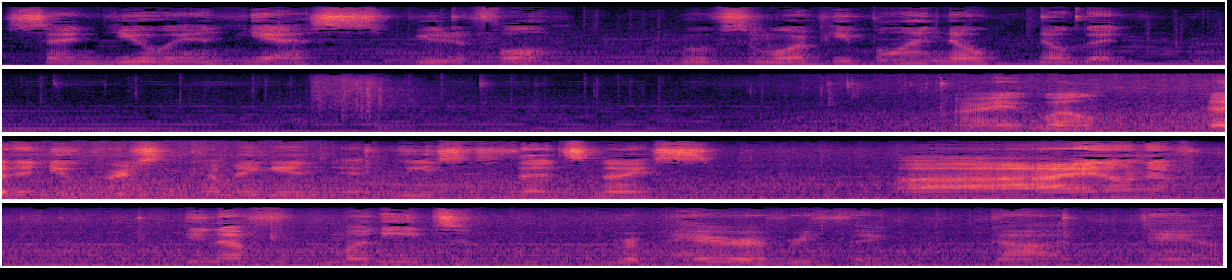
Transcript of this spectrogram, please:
Send you in, yes, beautiful. Move some more people in? Nope, no good. Alright, well, got a new person coming in, at least, that's nice. Uh, I don't have enough money to repair everything. God damn.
